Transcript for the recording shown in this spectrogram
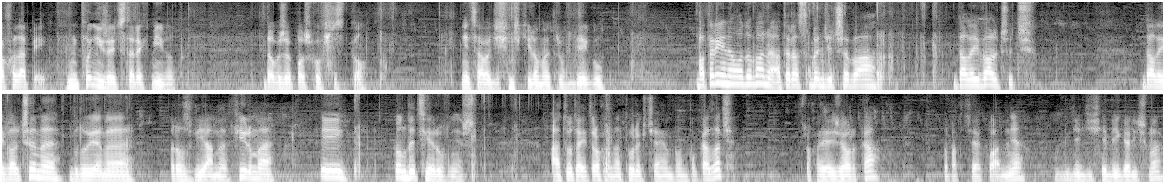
trochę lepiej, poniżej 4 minut. Dobrze poszło wszystko. Niecałe 10 km biegu. Baterie naładowane, a teraz będzie trzeba dalej walczyć. Dalej walczymy, budujemy, rozwijamy firmę i kondycję również. A tutaj trochę natury chciałem Wam pokazać. Trochę jeziorka. Zobaczcie jak ładnie, gdzie dzisiaj biegaliśmy.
